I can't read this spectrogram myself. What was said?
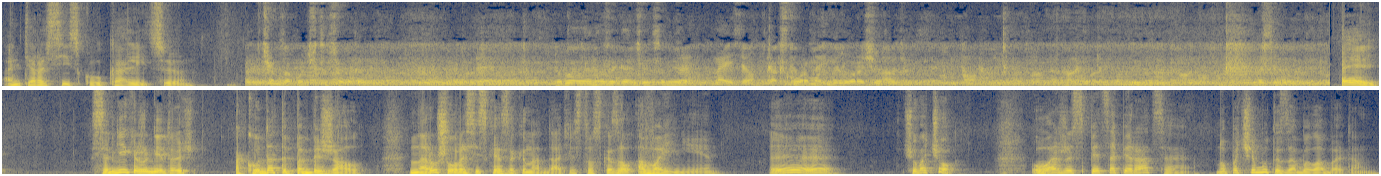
антироссийскую коалицию. Чем закончится все? Любая война заканчивается миром. Как скоро можно его рассчитывать? Спасибо. Эй, Сергей Кожугетович, а куда ты побежал? Нарушил российское законодательство, сказал о войне. Э-э, чувачок, у вас же спецоперация. Но почему ты забыл об этом?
